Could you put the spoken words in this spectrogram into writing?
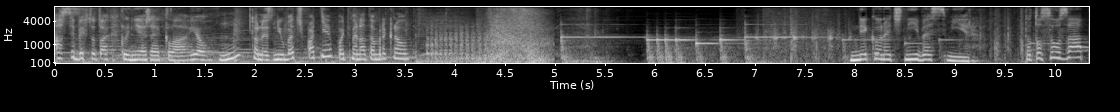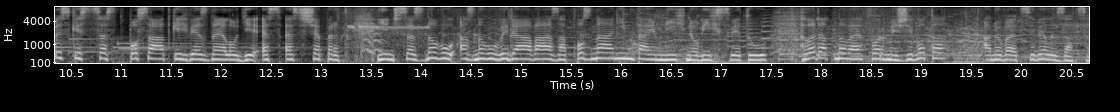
asi bych to tak klidně řekla, jo. Hm, to nezní vůbec špatně, pojďme na to mrknout. Nekonečný vesmír. Toto jsou zápisky z cest posádky hvězdné lodi SS Shepard, jenž se znovu a znovu vydává za poznáním tajemných nových světů, hledat nové formy života a nové civilizace.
